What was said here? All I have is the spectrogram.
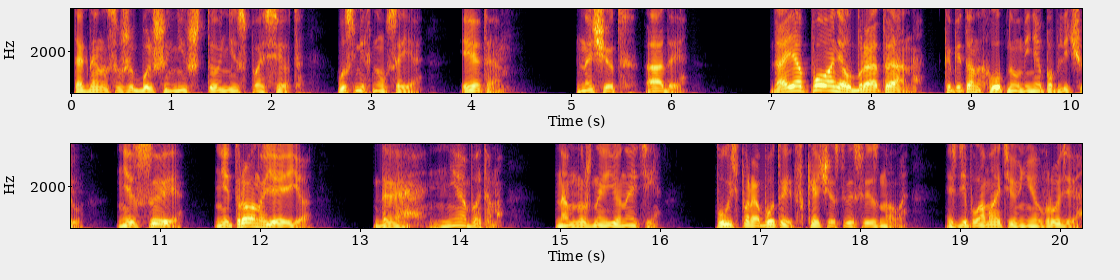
«Тогда нас уже больше ничто не спасет», — усмехнулся я. «И это... насчет ады». «Да я понял, братан!» — капитан хлопнул меня по плечу. «Не ссы! Не трону я ее!» «Да, не об этом. Нам нужно ее найти. Пусть поработает в качестве связного. С дипломатией у нее вроде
